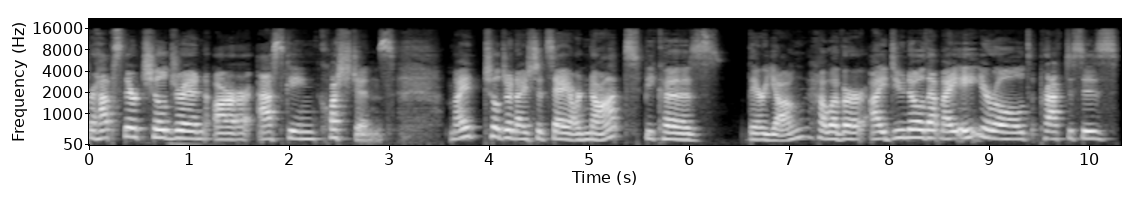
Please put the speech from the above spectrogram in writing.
Perhaps their children are asking questions. My children, I should say, are not because they're young. However, I do know that my eight year old practices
